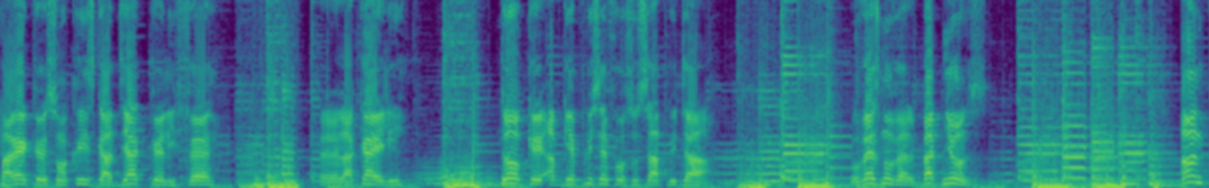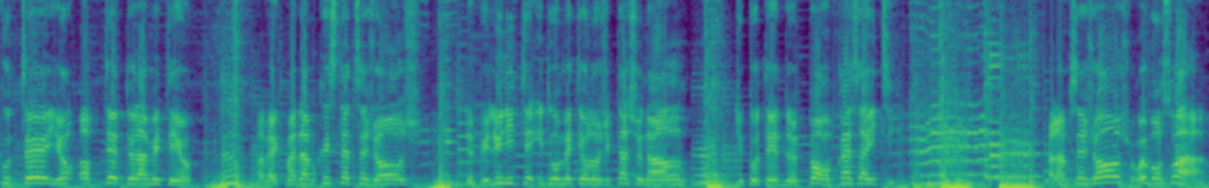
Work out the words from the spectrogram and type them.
Paraît que son crise cardiaque que lui fait euh, la Kaili. Donc, euh, a bien plus d'infos sur ça plus tard. Mauvaise nouvelle, bad news. An koute yon update de la météo avec Madame Christette Saint-Georges depuis l'unité hydrométéorologique nationale du côté de Port-au-Prince, Haïti. Madame Saint-Georges, rebonsoir.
